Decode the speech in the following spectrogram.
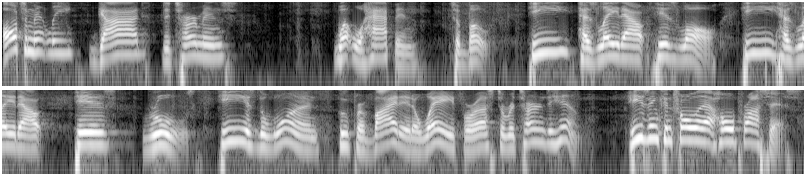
Ultimately, God determines what will happen to both. He has laid out his law. He has laid out his rules. He is the one who provided a way for us to return to him. He's in control of that whole process.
